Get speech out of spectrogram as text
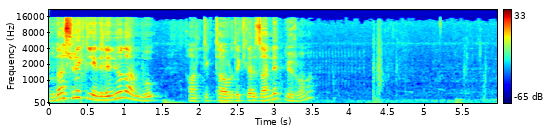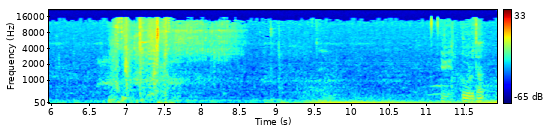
Bunlar sürekli yenileniyorlar mı bu Hunting Tower'dakiler zannetmiyorum ama. Evet buradan.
